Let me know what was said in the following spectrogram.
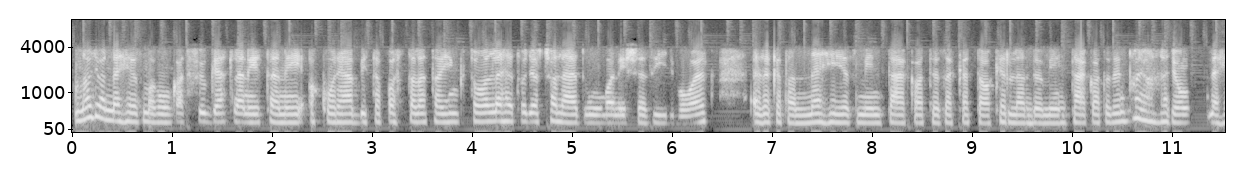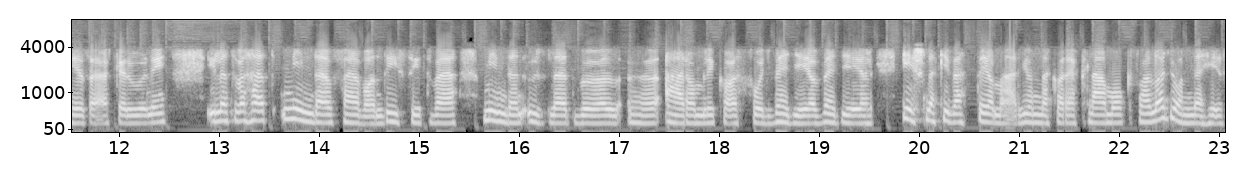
nagyon nehéz magunkat függetleníteni a korábbi tapasztalatainktól. Lehet, hogy a családunkban is ez így volt. Ezeket a nehéz mintákat, ezeket a kerülendő mintákat azért nagyon-nagyon nehéz elkerülni. Illetve hát minden fel van díszítve, minden üzletből áramlik az, hogy vegyél, vegyél, és neki vettél már, jönnek a reklámok. Szóval nagyon nehéz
